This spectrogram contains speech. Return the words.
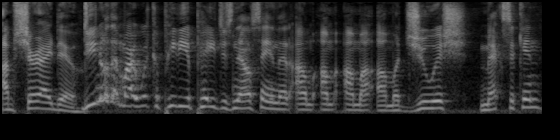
I'm sure I do. Do you know that my Wikipedia page is now saying that I'm I'm I'm a, I'm a Jewish Mexican?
